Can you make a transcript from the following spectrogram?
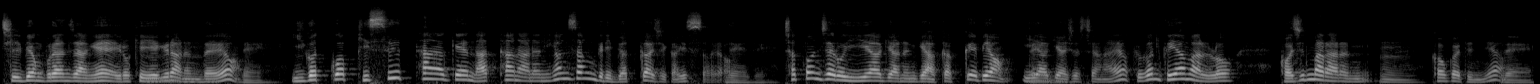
질병 불안장애 이렇게 얘기를 하는데요. 네. 이것과 비슷하게 나타나는 현상들이 몇 가지가 있어요. 네, 네. 첫 번째로 이야기하는 게 아까 꾀병 네, 이야기하셨잖아요. 그건 그야말로 거짓말하는 음, 거거든요. 네.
